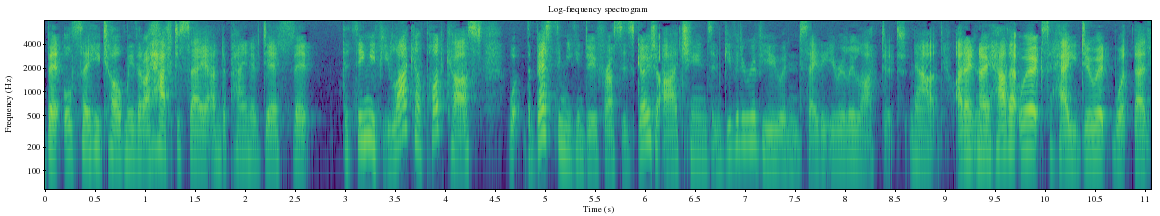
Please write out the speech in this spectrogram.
but also, he told me that I have to say under pain of death that the thing, if you like our podcast, what the best thing you can do for us is go to iTunes and give it a review and say that you really liked it. Now, I don't know how that works, how you do it, what that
